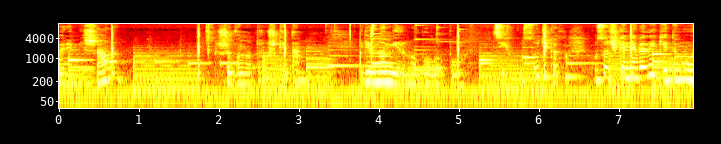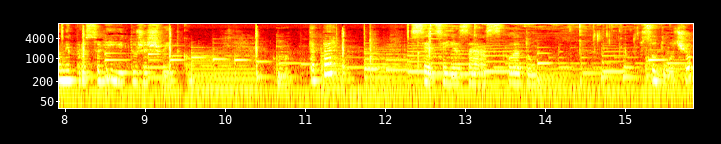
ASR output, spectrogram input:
перемішала, щоб воно трошки там рівномірно було по цих кусочках. Кусочки невеликі, тому вони просоліють дуже швидко. Тепер все це я зараз складу в судочок.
